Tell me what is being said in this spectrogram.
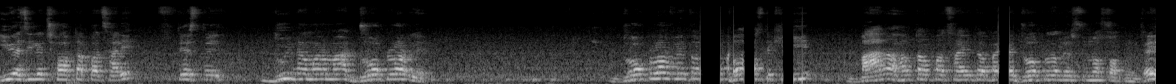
युएसजीले छ हप्ता पछाडि त्यस्तै दुई नम्बरमा ड्रपलरले ड्रपलरले त दसदेखि बाह्र हप्ता पछाडि तपाईँ ड्रपलरले सुन्न सक्नुहुन्छ है?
